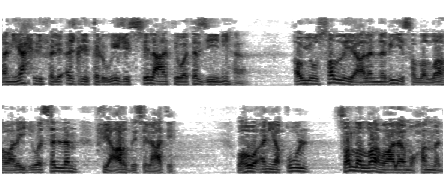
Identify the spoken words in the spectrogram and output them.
أن يحلف لأجل ترويج السلعة وتزيينها أو يصلي على النبي صلى الله عليه وسلم في عرض سلعته. وهو أن يقول صلى الله على محمد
